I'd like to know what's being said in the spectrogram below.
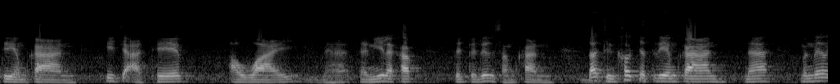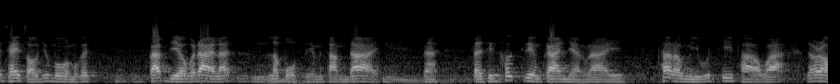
เตรียมการที่จะอัดเทปเอาไว้นะฮะแต่นี้แหละครับเป็นเป็นเรื่องสำคัญ แล้วถึงเขาจะเตรียมการนะ มันไม่ต้องใช้สองชั่วโมงมันก็แป๊บเดียวก็ได้แล้วอืม ระบบเนี่ยมันทำได้อืม นะแต่ถึงเขาเตรียมการอย่างไร ถ้าเรามีวุฒิภาวะ แล้วเรา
